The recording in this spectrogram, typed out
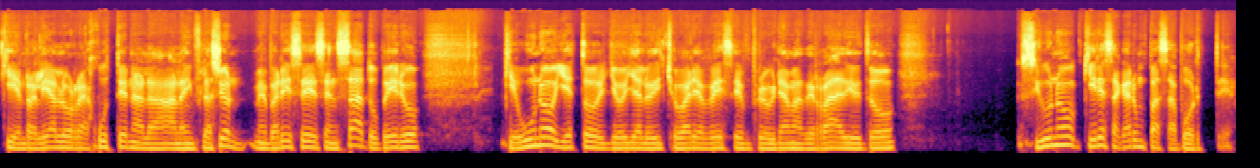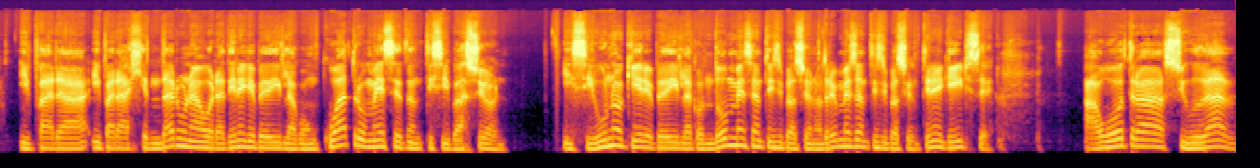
que en realidad lo reajusten a la, inflación. Me parece sensato, pero que uno, y esto yo ya lo he dicho varias veces en programas de radio y todo, si uno quiere sacar un pasaporte y para, y para agendar una hora tiene que pedirla con cuatro meses de anticipación, y si uno quiere pedirla con dos meses de anticipación o tres meses de anticipación, tiene que irse a otra ciudad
